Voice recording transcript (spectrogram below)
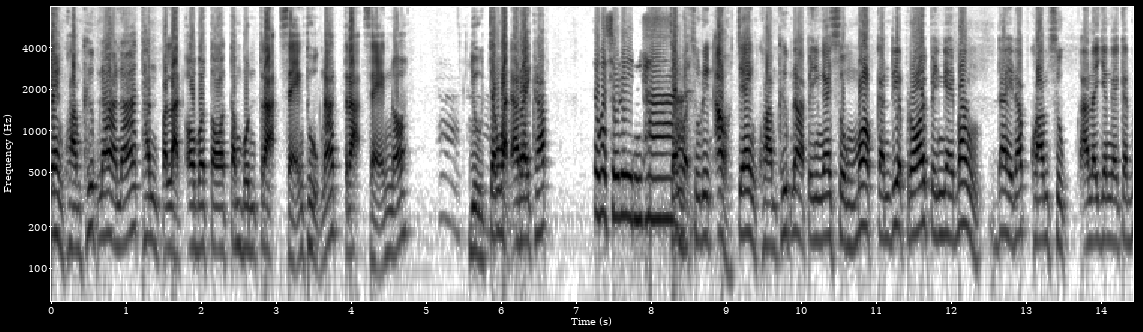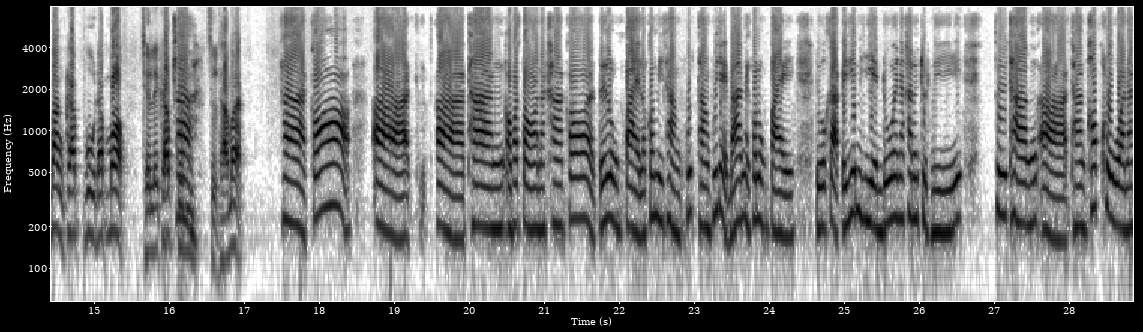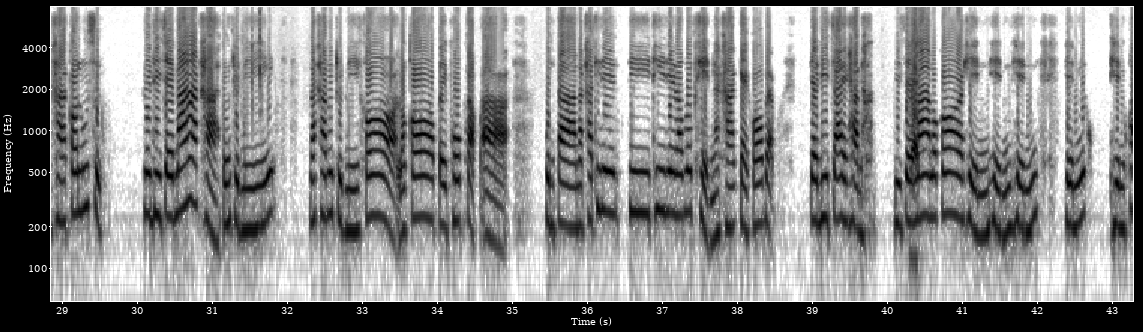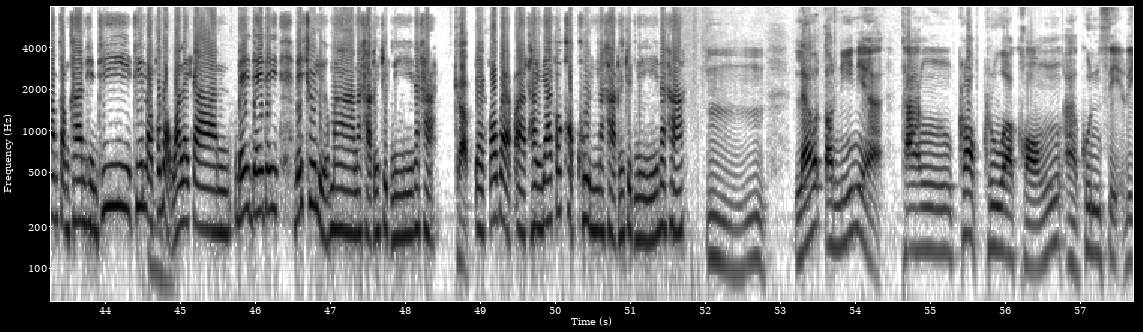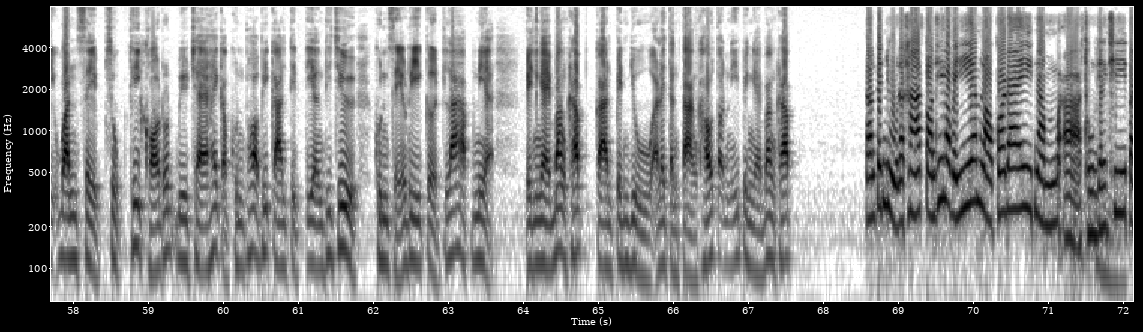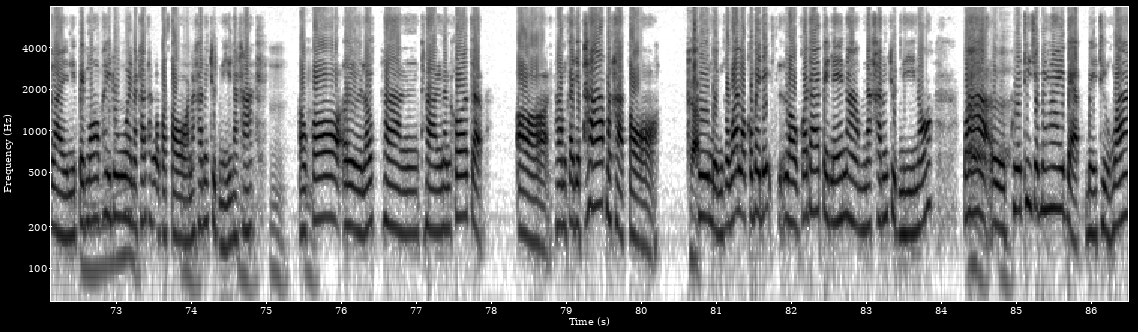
แจ้งความคืบหน้านะ ท่านปลัดอบตตำบลตระแสงถูกนะ ตระแสงเนาะอยู่จังหวัดอะไรครับ จังหวัดสุรินทร์ค่ะจังหวัดสุรินทร์อ้าวแจ้งความคืบหน้าเป็นยังไงส่งมอบกันเรียบร้อยเป็นไงบ้าง ได้รับความสุขอะไรยังไงกันบ้างครับ ผู้รับมอบเชิญเลยครับคุณสุธามาศ ค่ะก็อ่าอ่าทางอบตนะคะ ก็ได้ลงไปแล้วก็มีทางผู้ทางผู้ใหญ่บ้านเนี่ยก็ลงไปดูโอกาสไปเยี่ยมเยียนด้วยนะคะตรงจุดนี้ คือทางอ่าทางครอบครัวนะคะ ก็รู้สึก คือดีใจมากค่ะ ตรงจุดนี้นะคะตรงจุดนี้ก็แล้วก็ไปพบกับอ่าคุณตานะคะ ที่ได้ที่ที่ได้รับรถเข็นนะคะ แกก็แบบแกดีใจค่ะ ดีใจมากแล้วก็เห็นเห็นเห็นเห็นเห็นความสำคัญเห็นที่ที่เราก็บอกว่ารายการได้ได้ได้ได้ช่วยเหลือมานะคะ ตรงจุดนี้นะคะ ครับแกก็แบบอ่าทางญาติก็ขอบคุณนะคะตรงจุดนี้นะคะ อืมแล้วตอนนี้เนี่ย ทางครอบครัวของอาคุณสิริวันเสพสุขที่ขอรถวีลแชร์ให้กับคุณพ่อพิการติดเตียงที่ชื่อคุณเสรีเกิดลาบเนี่ยเป็นไงบ้างครับ การเป็นอยู่อะไรต่างๆเขาตอนนี้เป็นไงบ้างครับการเป็นอยู่นะคะ ตอนที่เราไปเยี่ยมเราก็ได้นำอ่าถุงยังชีพอะไรนี้ไปมอบให้ด้วยนะคะ ทางอบตนะคะในจุดนี้นะคะอืมเราก็เออแล้วทางทางนั้นก็จะเอ่อทำกายภาพนะคะต่อครับคือเหมือนกับว่าเราก็ไปได้เราก็ได้ไปแนะนำนะคะตรงจุดนี้เนาะ ว่าอ่าเออเพื่อที่จะไม่ให้แบบหมายถึงว่า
